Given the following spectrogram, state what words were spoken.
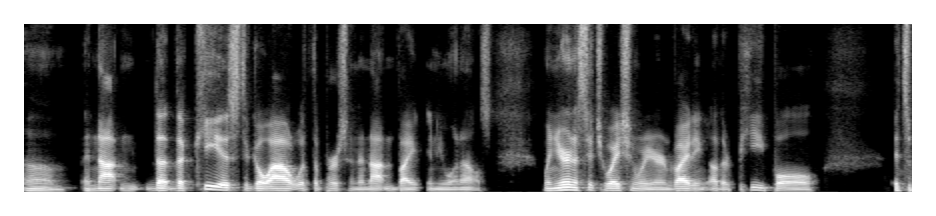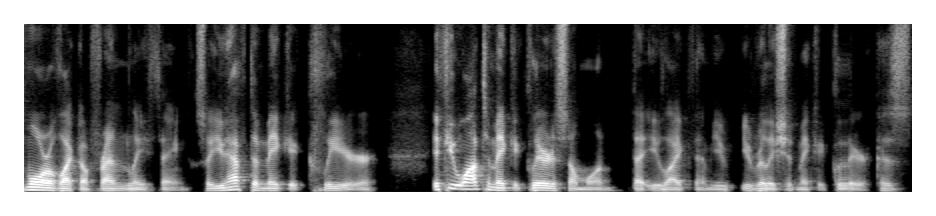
um and not the the key is to go out with the person and not invite anyone else. When you're in a situation where you're inviting other people it's more of like a friendly thing. So you have to make it clear if you want to make it clear to someone that you like them, you you really should make it clear because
